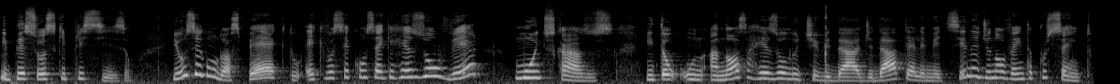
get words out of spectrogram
e pessoas que precisam. E um segundo aspecto é que você consegue resolver muitos casos. Então, a nossa resolutividade da telemedicina é de 90%.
